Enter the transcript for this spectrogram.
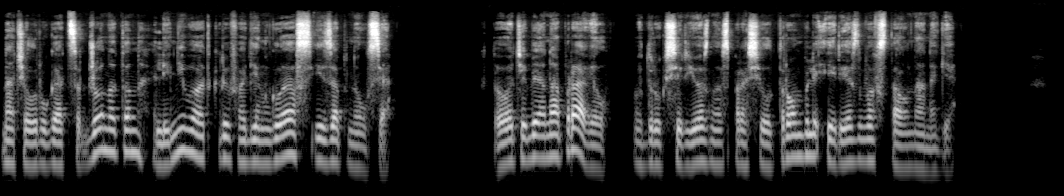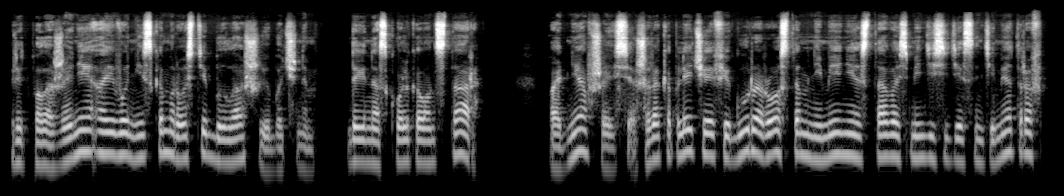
Начал ругаться Джонатан, лениво открыв один глаз и запнулся. «Кто тебя направил?» – вдруг серьезно спросил Тромбли и резво встал на ноги. Предположение о его низком росте было ошибочным. Да и насколько он стар. Поднявшаяся, широкоплечая фигура ростом не менее 180 сантиметров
